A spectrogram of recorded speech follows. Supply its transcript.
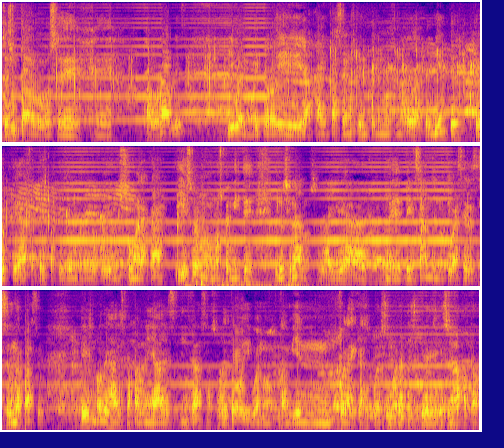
resultados eh, eh, favorables Y bueno, hoy por hoy acá en casa hemos, tenemos una deuda pendiente. Creo que hace tres partidos hemos venido pudiendo sumar acá y eso no, nos permite ilusionarnos. La idea, eh, pensando en lo que va a ser esta segunda fase, es no dejar escapar unidades en casa, sobre todo, y bueno, también fuera de casa poder sumar a tres que eso nos ha faltado.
